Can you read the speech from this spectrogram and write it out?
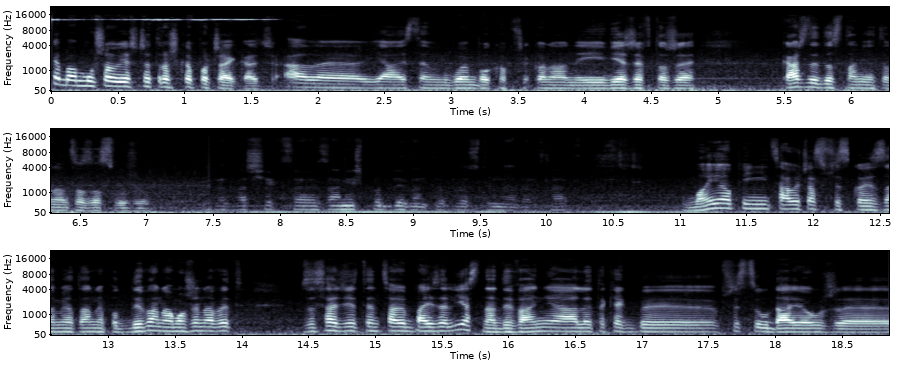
chyba muszą jeszcze troszkę poczekać, ale ja jestem głęboko przekonany i wierzę w to, że każdy dostanie to, na co zasłużył. Was się chce zamieść pod dywan po prostu nadal, tak? W mojej opinii cały czas wszystko jest zamiatane pod dywan, a może nawet w zasadzie ten cały bajzel jest na dywanie, ale tak jakby wszyscy udają, że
